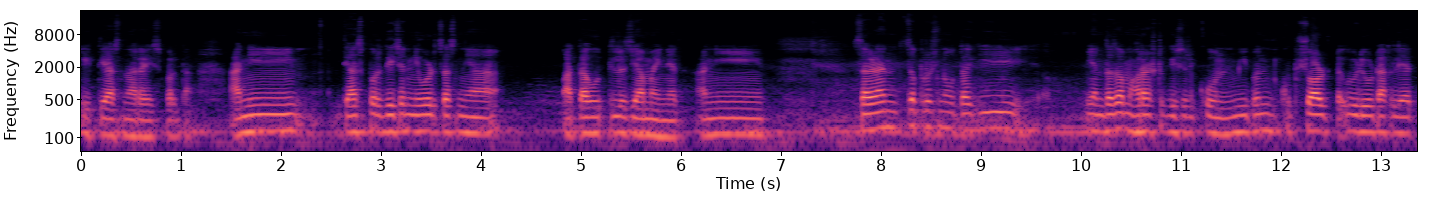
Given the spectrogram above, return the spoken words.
येथे असणार आहे स्पर्धा. आणि त्या स्पर्धेच्या निवड चाचण्या आता होतीलच या महिन्यात. आणि सगळ्यांचा प्रश्न होता की यंदाचा महाराष्ट्र केसरी कोण? मी पण खूप शॉर्ट व्हिडिओ टाकले आहेत.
